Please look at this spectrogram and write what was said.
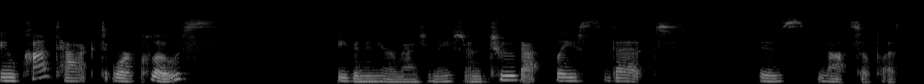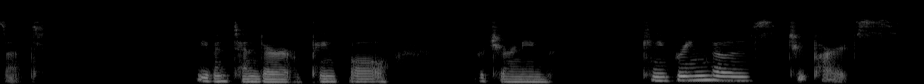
in contact or close, even in your imagination, to that place that is not so pleasant, even tender, painful, or churning. Can you bring those two parts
